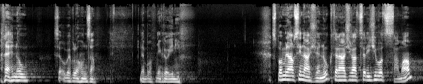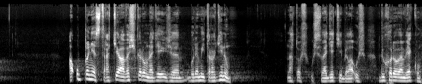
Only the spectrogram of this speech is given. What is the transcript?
A najednou se objevil Honza, nebo někdo jiný. Vzpomínám si na ženu, která žila celý život sama a úplně ztratila veškerou naději, že bude mít rodinu. Na tož už své děti, byla už v důchodovém věku.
